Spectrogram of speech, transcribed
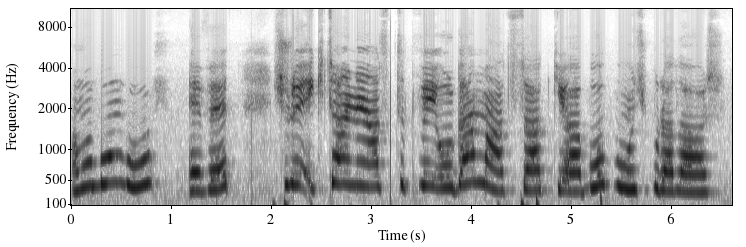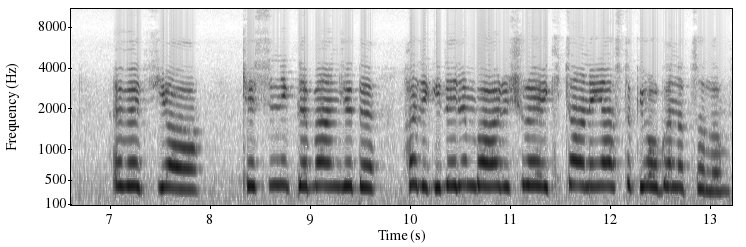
Ama bomboş. Evet. Şuraya iki tane yastık ve yorgan mı atsak ya? Bomboş buralar. Evet ya. Kesinlikle bence de. Hadi gidelim bari şuraya iki tane yastık yorgan atalım.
